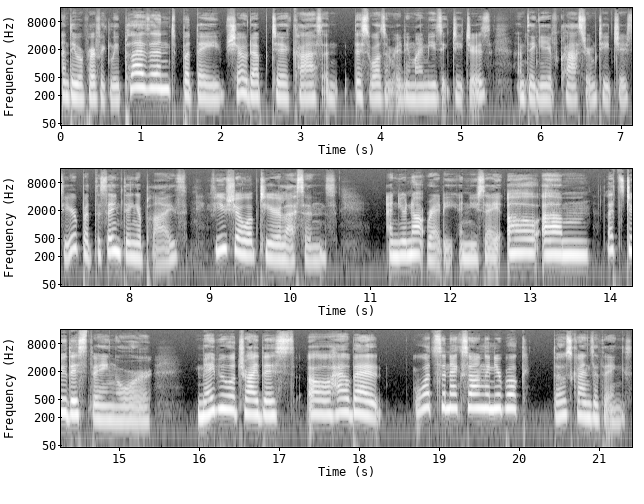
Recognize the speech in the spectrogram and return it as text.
and they were perfectly pleasant, but they showed up to class, and this wasn't really my music teachers. I'm thinking of classroom teachers here, but the same thing applies. If you show up to your lessons and you're not ready, and you say, Oh, um, let's do this thing, or maybe we'll try this. Oh, how about what's the next song in your book? Those kinds of things.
